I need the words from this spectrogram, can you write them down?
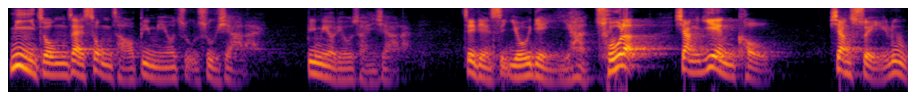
密宗在宋朝并没有主述下来，并没有流传下来，这点是有点遗憾。除了像堰口。像水路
